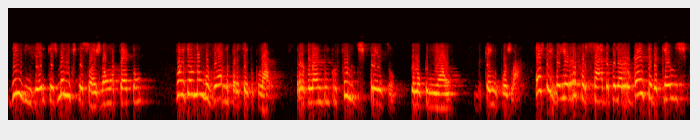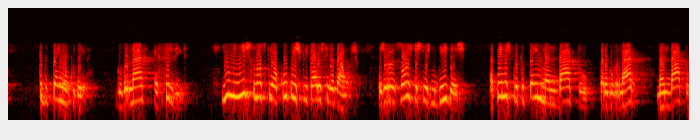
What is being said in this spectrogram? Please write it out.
vem dizer que as manifestações não o afetam, pois ele não governa para ser popular, revelando um profundo desprezo pela opinião de quem o pôs lá. Esta ideia é reforçada pela arrogância daqueles que detêm o poder. Governar é servir. E um ministro não se preocupa em explicar aos cidadãos as razões das suas medidas apenas porque tem mandato para governar, mandato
